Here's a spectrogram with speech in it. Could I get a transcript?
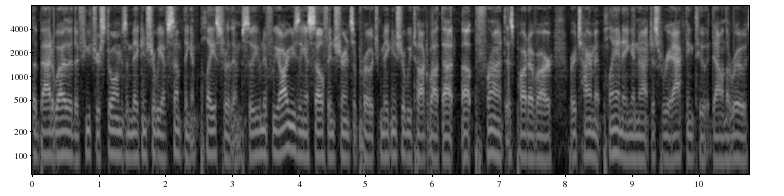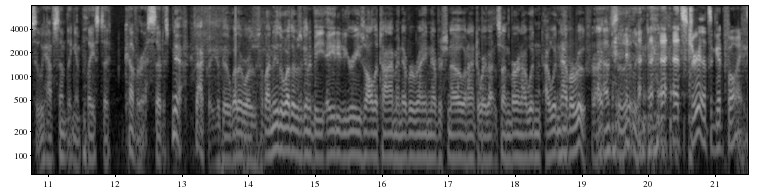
the bad weather, the future storms, and making sure we have something in place for them. So even if we are using a self insurance approach, making sure we talk about that up front as part of our retirement planning and not just reacting to it down the road so we have something in place to cover us, so to speak. Yeah, exactly if the weather was if I knew the weather was going to be 80 degrees all the time and never rain, never snow, and I had to worry about sunburn, I wouldn't I wouldn't have a roof, right? Absolutely, that's true. That's a good point.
